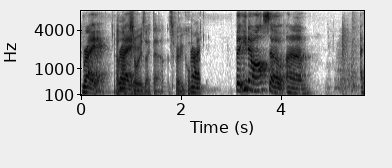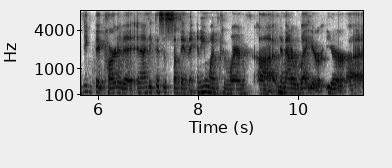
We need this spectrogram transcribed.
Right. I right. love stories like that. That's very cool. Right but you know, also, um, I think a big part of it, and I think this is something that anyone can learn, uh, no matter what your your uh,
